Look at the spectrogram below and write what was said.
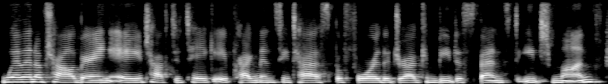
Women of childbearing age have to take a pregnancy test before the drug can be dispensed each month.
